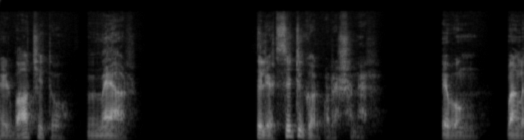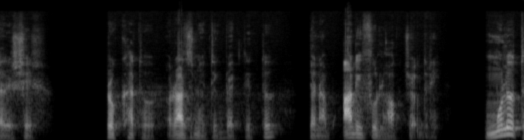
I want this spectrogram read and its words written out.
নির্বাচিত মেয়র, সিলেট সিটি কর্পোরেশনের এবং বাংলাদেশের প্রখ্যাত রাজনৈতিক ব্যক্তিত্ব জনাব আরিফুল হক চৌধুরী। মূলত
